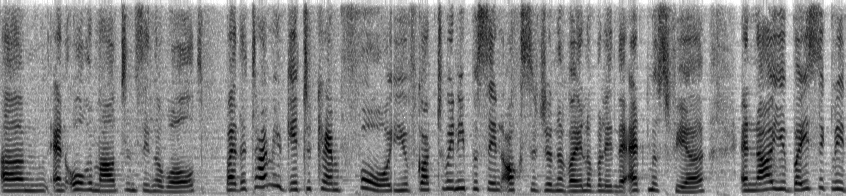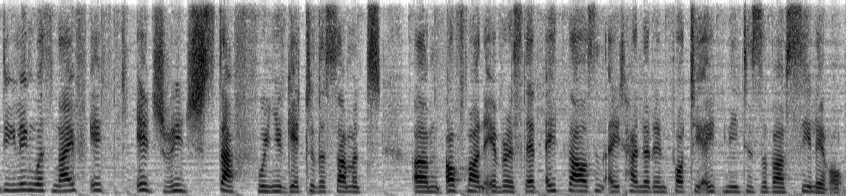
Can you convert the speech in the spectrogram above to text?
um, and all the mountains in the world. By the time you get to Camp 4, you've got 20% oxygen available in the atmosphere, and now you're basically dealing with knife edge ridge stuff when you get to the summit um, of Mount Everest at 8,848 meters above sea level.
